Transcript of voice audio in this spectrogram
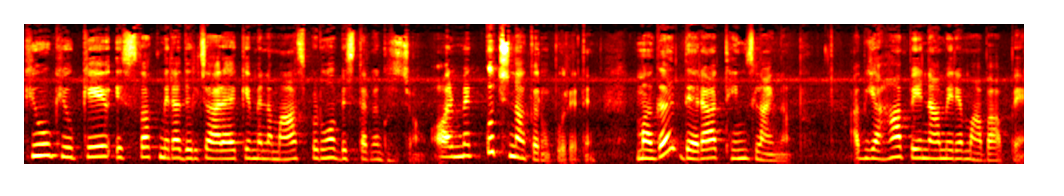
کیوں؟ کیونکہ اس وقت میرا دل چاہ رہا ہے کہ میں نماز پڑھوں اور بستر میں گھس جاؤں اور میں کچھ نہ کروں پورے دن۔ مگر there are things line up اب یہاں پہ نہ میرے ماں باپ ہیں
